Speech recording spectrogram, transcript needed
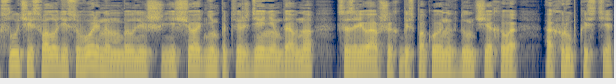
Случай с Володей Сувориным был лишь еще одним подтверждением давно созревавших беспокойных дум Чехова о хрупкости,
